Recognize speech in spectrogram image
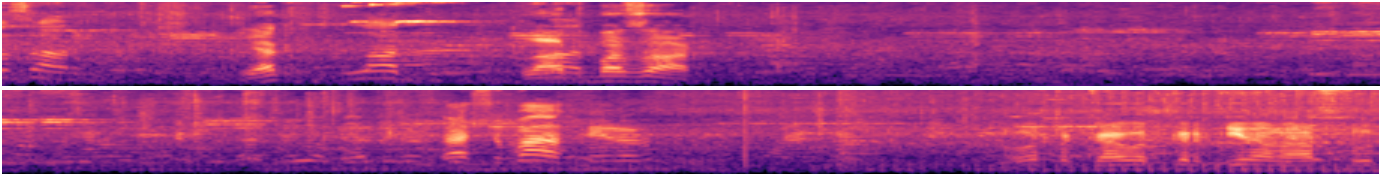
Базар. Як? Лад. Лад базар. Ось така от картина нас тут.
